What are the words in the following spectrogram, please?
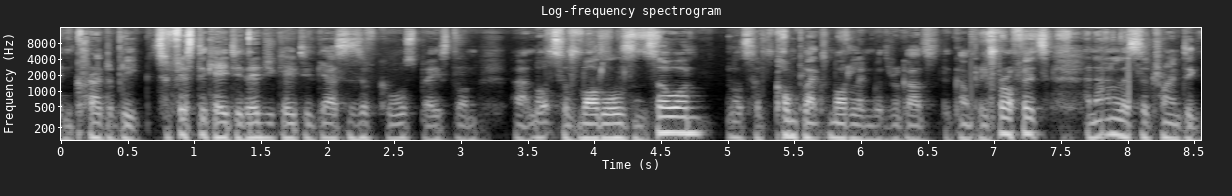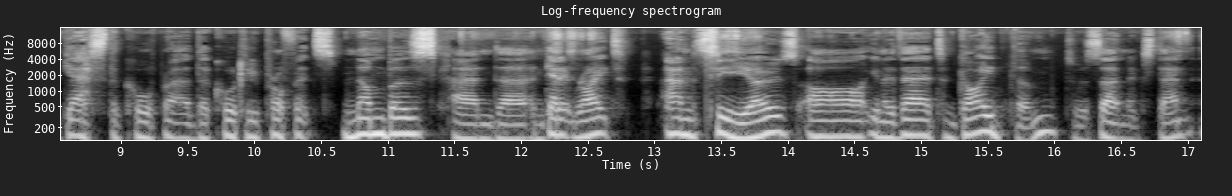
incredibly sophisticated, educated guesses, of course, based on uh, lots of models and so on, lots of complex modeling with regards to the company profits. And analysts are trying to guess the corporate, the quarterly profits numbers and and uh, and get it right. And CEOs are, you know, there to guide them to a certain extent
